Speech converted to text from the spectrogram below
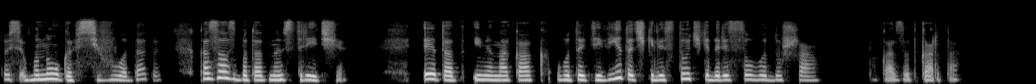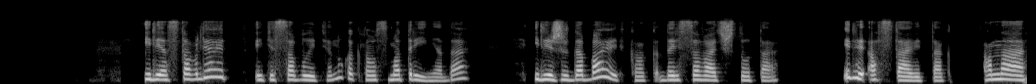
То есть много всего, да, то есть казалось бы, от одной встречи. Этот именно как вот эти веточки, листочки дорисовывает душа, показывает карта. Или оставляет эти события, ну, как на усмотрение, да, или же добавить, как дорисовать что-то, или оставить так. Она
